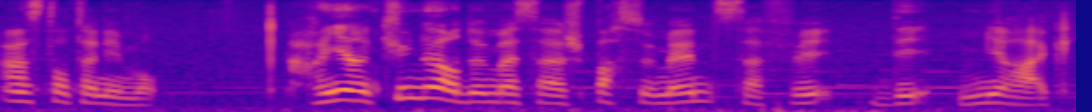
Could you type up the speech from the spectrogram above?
instantanément. Rien qu'une heure de massage par semaine, ça fait des miracles.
